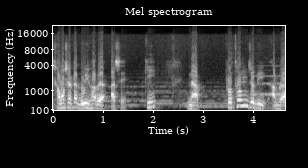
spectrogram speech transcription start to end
সমস্যাটা দুইভাবে আসে। কি? না, প্রথম যদি আমরা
